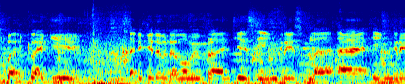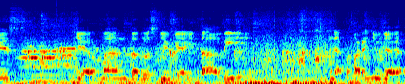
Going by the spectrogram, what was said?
balik lagi. Tadi kita udah ngomongin Prancis, Inggris, Bela eh Inggris, Jerman, terus juga Itali. Nah kemarin juga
